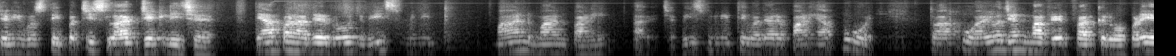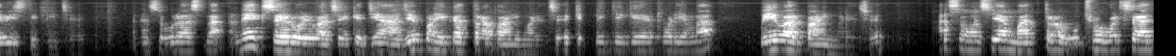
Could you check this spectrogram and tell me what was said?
જેની વસ્તી પચીસ લાખ જેટલી છે, ત્યાં પણ આજે રોજ વીસ મિનિટ માંડ માંડ પાણી આવે છે. વીસ મિનિટથી વધારે પાણી આપવું હોય તો આખું આયોજનમાં ફેરફાર કરવો પડે એવી સ્થિતિ છે. અને સૌરાષ્ટ્રના અનેક શહેરો એવા છે કે જ્યાં આજે પણ એકાત્રા પાણી મળે છે. કેટલીક જગ્યાએ અઠવાડિયામાં બે વાર પાણી મળે છે. આ સમસ્યા માત્ર ઓછો વરસાદ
